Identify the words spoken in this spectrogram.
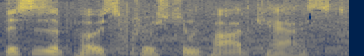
This is a post Christian podcast.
